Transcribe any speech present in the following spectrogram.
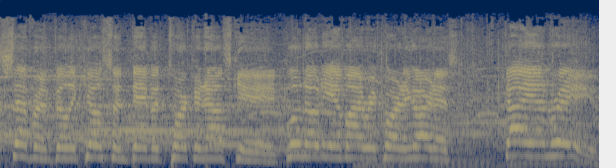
Severin, Billy Kilson, David Torkanowski, Blue Note EMI recording artist, Diane Reed.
